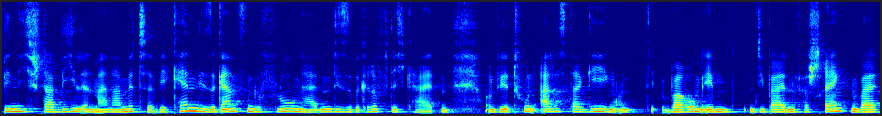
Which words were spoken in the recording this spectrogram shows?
bin ich stabil in meiner Mitte. Wir kennen diese ganzen Geflogenheiten, diese Begrifflichkeiten und wir tun alles dagegen. Und warum eben die beiden verschränken, weil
